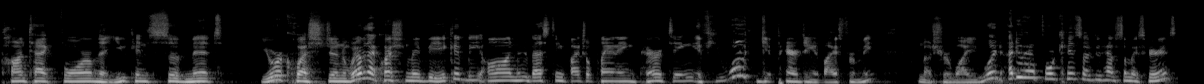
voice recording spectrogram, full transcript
contact form that you can submit your question, whatever that question may be. It could be on investing, financial planning, parenting. If you want to get parenting advice from me, I'm not sure why you would. I do have four kids, so I do have some experience.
